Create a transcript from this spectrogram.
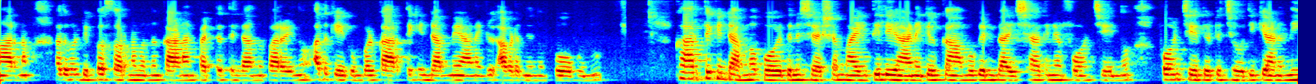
മാറണം. അതുകൊണ്ട് ഇപ്പൊ സ്വർണമൊന്നും കാണാൻ പറ്റത്തില്ല എന്ന് പറയുന്നു. അത് കേൾക്കുമ്പോൾ കാർത്തികിന്റെ അമ്മയാണെങ്കിൽ അവിടെ നിന്നും പോകുന്നു. കാർത്തികിന്റെ അമ്മ പോയതിനു ശേഷം മൈഥിലി ആണെങ്കിൽ കാമുകൻ വൈശാഖിനെ ഫോൺ ചെയ്യുന്നു. ഫോൺ ചെയ്തിട്ട് ചോദിക്കുകയാണ് നീ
